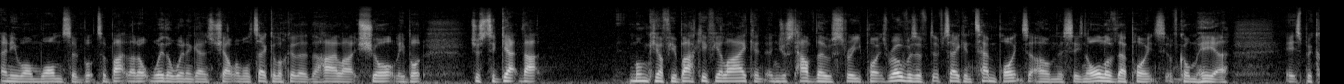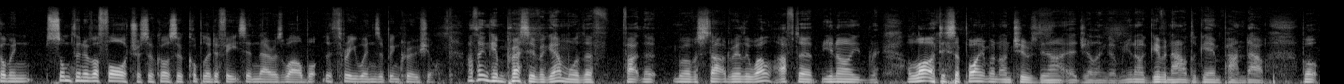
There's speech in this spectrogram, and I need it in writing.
anyone wanted, but to back that up with a win against Cheltenham, we'll take a look at the, the highlights shortly. But just to get that monkey off your back, if you like, and, and just have those three points. Rovers have, have, taken 10 points at home this season. All of their points have come here. It's becoming something of a fortress. Of course, a couple of defeats in there as well, but the three wins have been crucial. I think impressive again with the fact that Rovers started really well after, you know, a lot of disappointment on Tuesday night at Gillingham, you know, given how the game panned out. But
